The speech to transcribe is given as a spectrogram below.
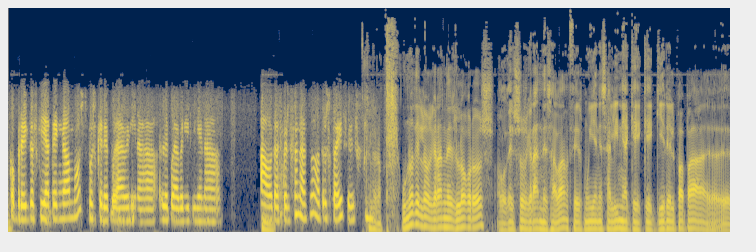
con proyectos que ya tengamos, pues que le pueda venir a, le pueda venir bien a, a otras personas, ¿no? a otros países. Claro. Uno de los grandes logros o de esos grandes avances, muy en esa línea que, quiere el Papa, eh,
